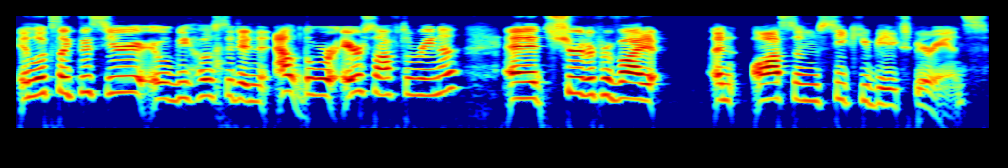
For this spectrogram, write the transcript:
It looks like this year it will be hosted in an outdoor airsoft arena, and it's sure to provide an awesome CQB experience.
